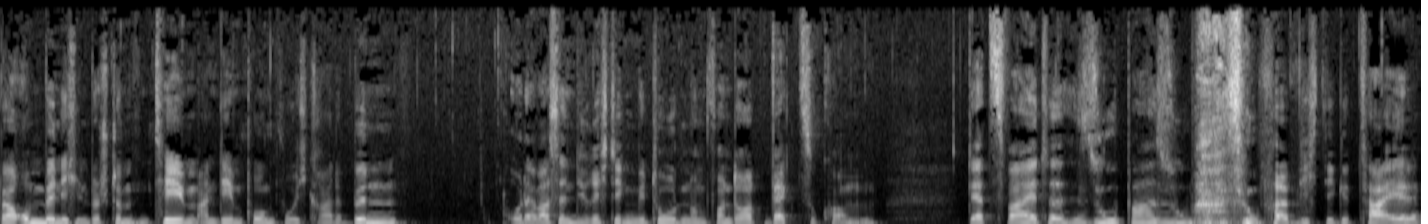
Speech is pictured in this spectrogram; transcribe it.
warum bin ich in bestimmten Themen an dem Punkt, wo ich gerade bin, oder was sind die richtigen Methoden, um von dort wegzukommen. Der zweite super, super, super wichtige Teil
